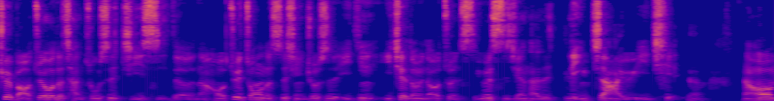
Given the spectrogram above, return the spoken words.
确保最后的产出是及时的，然后最重要的事情就是一定一切东西都要准时，因为时间才是凌驾于一切的。然后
